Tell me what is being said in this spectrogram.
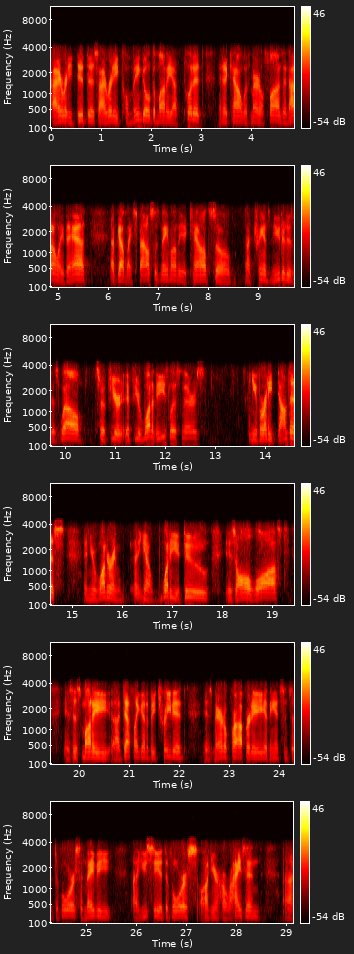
I already did this. I already commingled the money. I've put it in an account with marital funds, and not only that, I've got my spouse's name on the account, so I've transmuted it as well. So if you're if you're one of these listeners and you've already done this and you're wondering, uh, you know, what do you do? Is all lost? Is this money uh, definitely going to be treated as marital property in the instance of divorce? And maybe uh, you see a divorce on your horizon uh,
